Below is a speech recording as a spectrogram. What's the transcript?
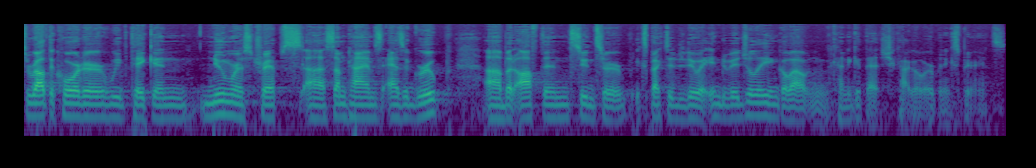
throughout the quarter, we've taken numerous trips, uh, sometimes as a group, uh, but often students are expected to do it individually and go out and kind of get that Chicago urban experience.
